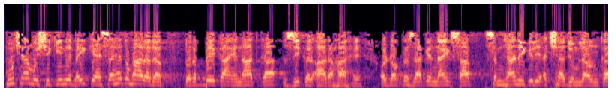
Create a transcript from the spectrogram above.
پوچھا مشکین نے، بھائی، کیسا ہے تمہارا رب؟ تو رب کائنات کا ذکر آ رہا ہے۔ اور ڈاکٹر ذاکر نائک صاحب، سمجھانے کے لیے اچھا جملہ ان کا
